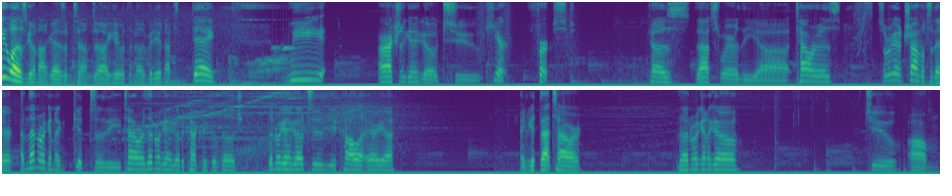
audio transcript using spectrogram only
Hey, what's going on guys? UpTownDog here with another video. Now today, we are actually going to go to here first. Because that's where the uh, tower is. So we're going to travel to there, and then we're going to get to the tower, then we're going to go to Kakariko Village, then we're going to go to the Akkala area, and get that tower. Then we're going to go to, um,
